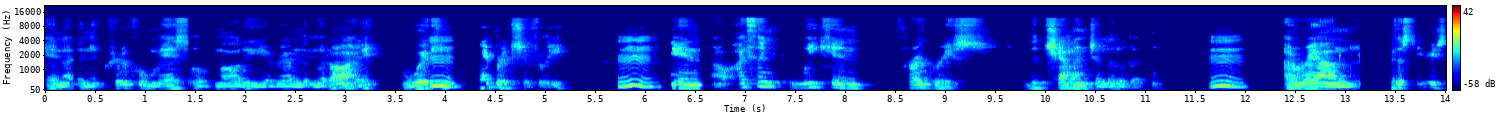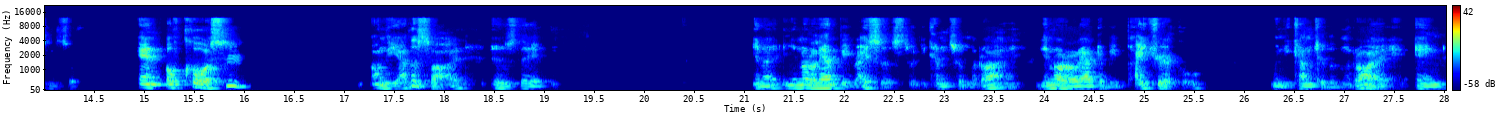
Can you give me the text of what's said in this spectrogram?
and a, and a critical mass of Māori around the marae working collaboratively, Mm. then I think we can progress the challenge a little bit Mm. around the seriousness of And of course, Mm. on the other side is that you know you're not allowed to be racist when you come to a marae. You're not allowed to be patriarchal. when you come to the marae, and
